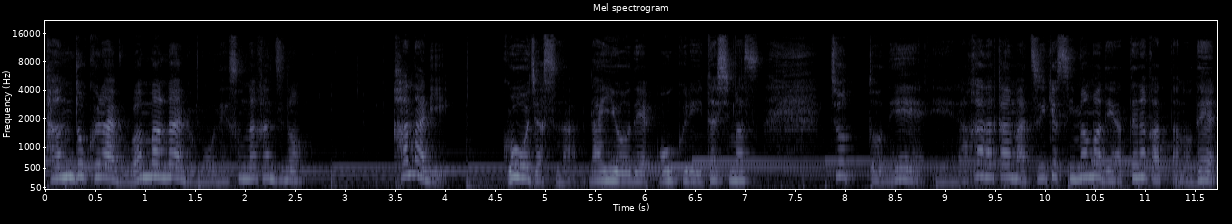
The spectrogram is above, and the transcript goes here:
単独ライブワンマンライブもうねそんな感じのかなりゴージャスな内容でお送りいたします。ちょっとね、えーなかなか、まあ、ツイキャス今までやってなかったので、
